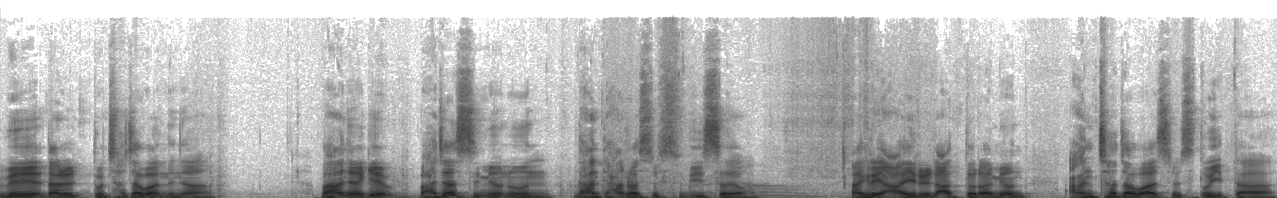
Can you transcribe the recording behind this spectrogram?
왜 나를 또 찾아왔느냐? 만약에 맞았으면은 나한테 안 왔을 수도 있어요. 아 그래 아이를 낳았더라면 안 찾아왔을 수도 있다.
